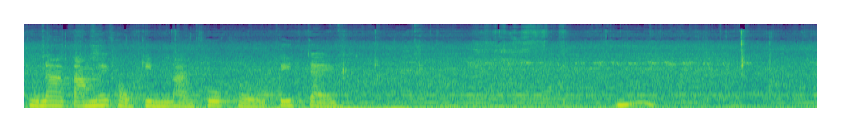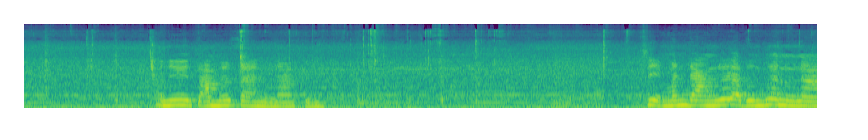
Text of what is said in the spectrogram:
หนูนาตำให้เขากินหลายพวกเขาติดใจอันนี้ตำให้แฟนหนูนากินเสียงมันดังด้วยแหละเพื่อนๆหนูนา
